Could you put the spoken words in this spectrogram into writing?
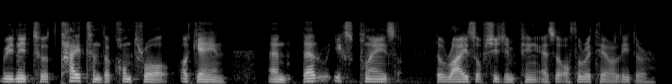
We need to tighten the control again, and that explains the rise of Xi Jinping as an authoritarian leader.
